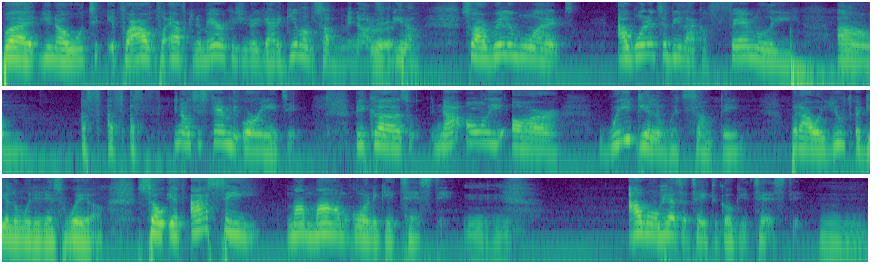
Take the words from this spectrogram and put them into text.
But you know, to, for our, for African Americans, you know, you got to give them something in order, Right. you know. So I really want, I want it to be like a family, um, a, a a you know, just family oriented, because not only are we dealing with something, but our youth are dealing with it as well. So if I see my mom going to get tested, mm-hmm. I won't hesitate to go get tested. Mm.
